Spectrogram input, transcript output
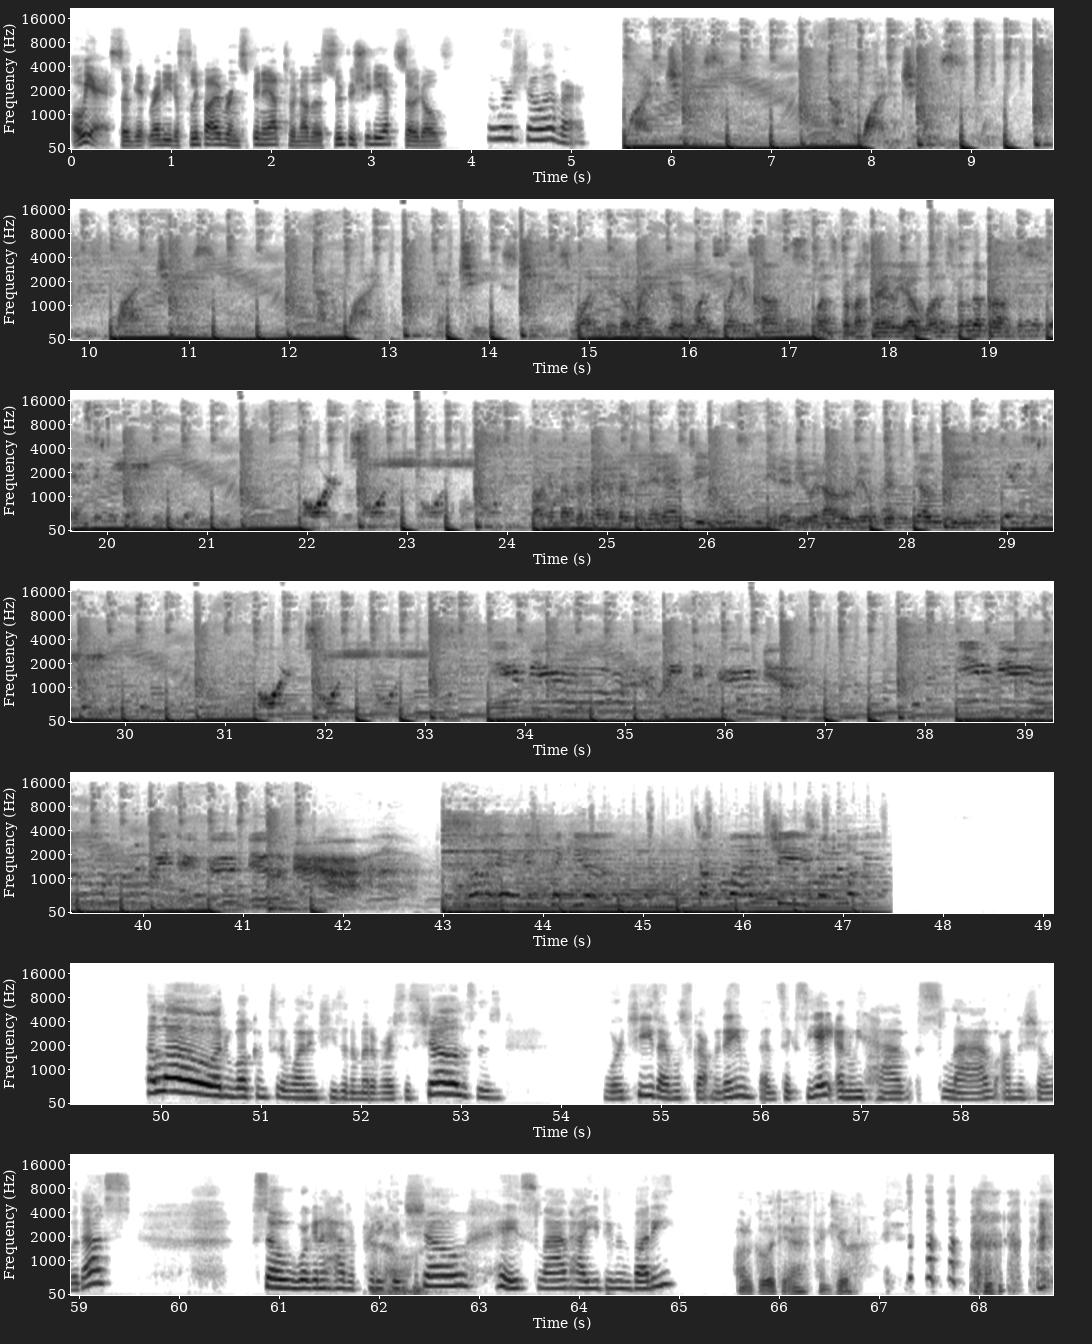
Oh, yeah. So get ready to flip over and spin out to another super shitty episode of The worst show ever. Wine and cheese. Time for wine and cheese. Is a wanker, one's slinging stunts. One's from Australia, one's from the Bronx. Talking about the metaverse and NFTs. Interviewing all the real crypto G's. Hello and welcome to the Whine and Cheese in the Metaverse show. This is War Cheese. I almost forgot my name, Ben68, and we have Slav on the show with us. So we're gonna have a pretty Hello. good show. Hey Slav, how you doing, buddy? All good, yeah. Thank you. I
